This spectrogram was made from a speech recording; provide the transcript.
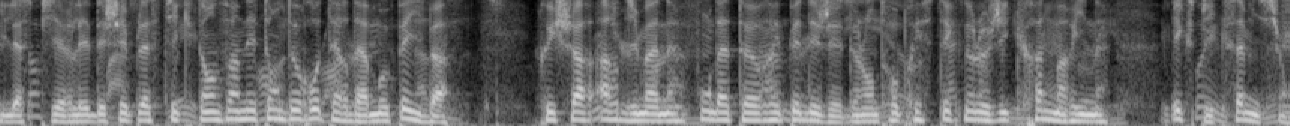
Il aspire les déchets plastiques dans un étang de Rotterdam aux Pays-Bas. Richard Hardiman, fondateur et PDG de l'entreprise technologique Ranmarine, explique sa mission.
